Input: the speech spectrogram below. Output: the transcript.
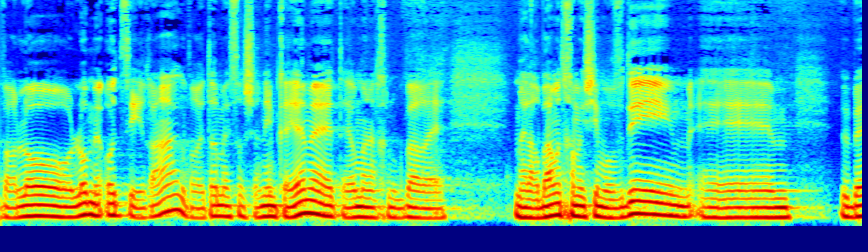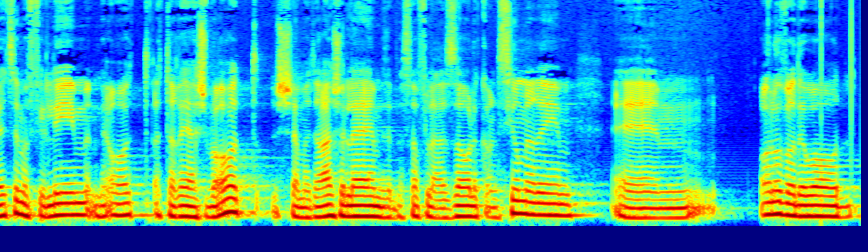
כבר לא, לא מאוד צעירה, כבר יותר מעשר שנים קיימת, היום אנחנו כבר אה, מעל 450 עובדים, אמ, ובעצם מפעילים מאות אתרי השוואות, שהמטרה שלהם זה בסוף לעזור ל-consumerים, אמ, all over the world,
